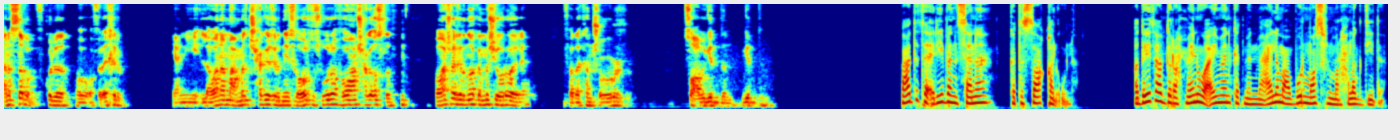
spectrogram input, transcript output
أنا السبب في كل ده. هو في الآخر يعني لو أنا ما عملتش حاجة غير إني صورت صورة فهو ما عملش حاجة أصلا. هو ما عملش غير إن هو كان ماشي ورايا يعني. فده كان شعور صعب جدا جدا. بعد تقريبا سنة كانت الصاعقة الأولى. قضية عبد الرحمن وأيمن كانت من معالم عبور مصر لمرحلة جديدة.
